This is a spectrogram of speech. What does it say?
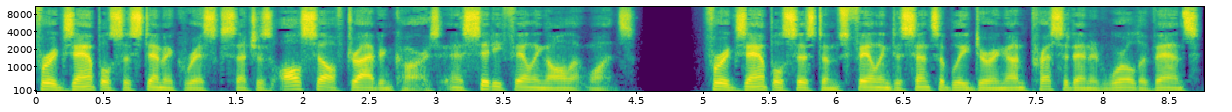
For example, systemic risks such as all self driving cars in a city failing all at once. For example, systems failing to sensibly during unprecedented world events,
